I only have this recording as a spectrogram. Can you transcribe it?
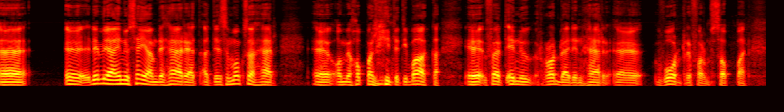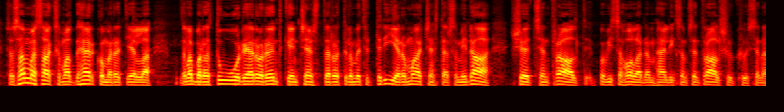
Eh, det vill jag ännu säga om det här är att, att det som också här eh, om jag hoppar lite tillbaka, eh, för att ännu rodda i den här eh, vårdreformsoppan. Så samma sak som allt det här kommer att gälla laboratorier och röntgentjänster och till och med tvätterier och mattjänster som idag sköts centralt på vissa håll av de här liksom centralsjukhusen.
